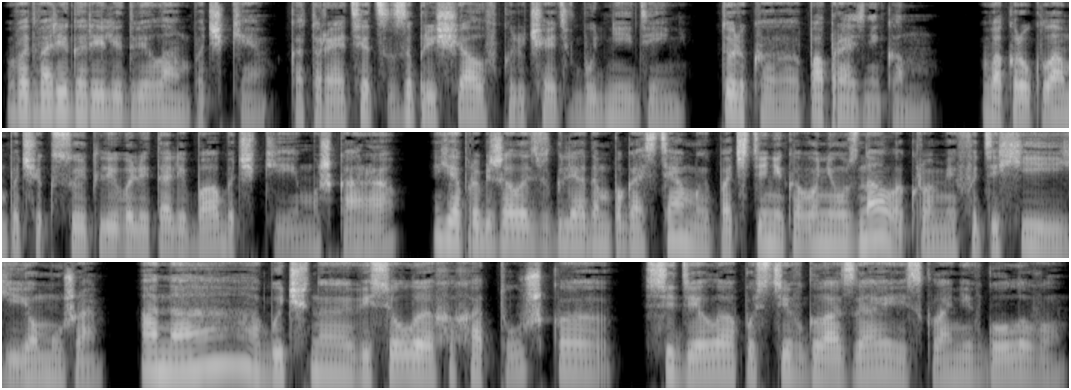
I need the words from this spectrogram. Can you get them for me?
Во дворе горели две лампочки, которые отец запрещал включать в будний день, только по праздникам. Вокруг лампочек суетливо летали бабочки и мушкара. Я пробежалась взглядом по гостям и почти никого не узнала, кроме Фатихи и ее мужа. Она, обычно веселая хохотушка, сидела, опустив глаза и склонив голову.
